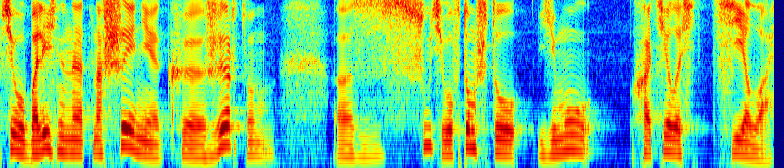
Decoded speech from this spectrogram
все его болезненное отношение к жертвам, суть его в том, что ему хотелось тела.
